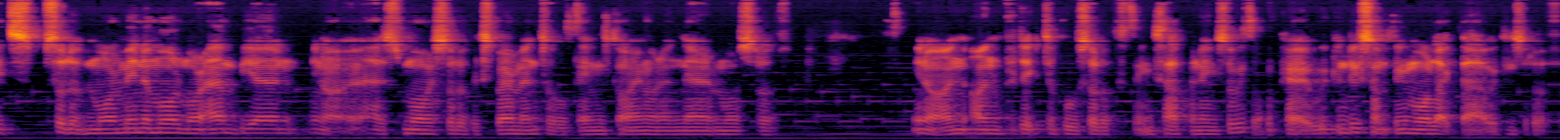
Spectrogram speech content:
it's sort of more minimal, more ambient, you know, it has more sort of experimental things going on in there, more sort of you know, un- unpredictable sort of things happening. So we thought, okay, we can do something more like that. We can sort of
